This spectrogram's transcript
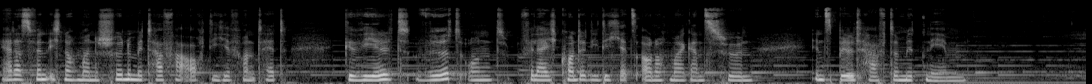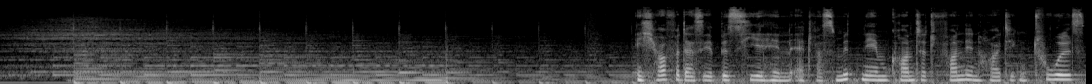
Ja, das finde ich nochmal eine schöne Metapher, auch die hier von Ted gewählt wird und vielleicht konnte die dich jetzt auch nochmal ganz schön ins Bildhafte mitnehmen. Ich hoffe, dass ihr bis hierhin etwas mitnehmen konntet von den heutigen Tools.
